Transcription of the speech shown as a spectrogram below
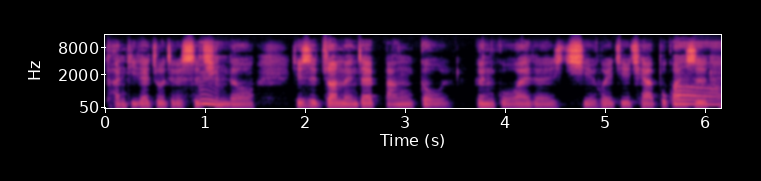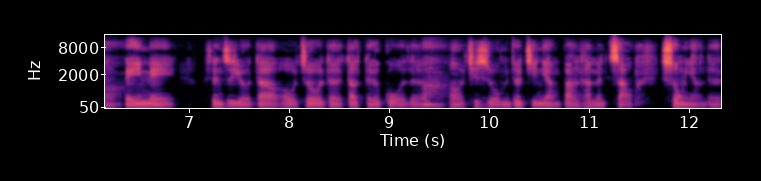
团体在做这个事情的哦。其实专门在绑狗跟国外的协会接洽，不管是哦北美，甚至有到欧洲的、到德国的哦。哦，其实我们都尽量帮他们找送养的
